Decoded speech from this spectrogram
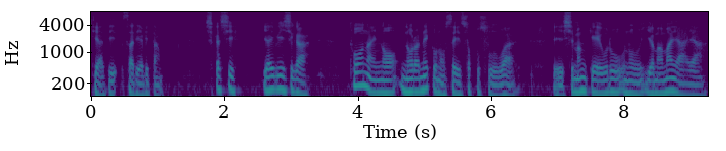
ティアティサリアビタン。しかし、ヤイビー氏が島内の野良猫の生息数は、えー、四万系ウルの山マヤや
